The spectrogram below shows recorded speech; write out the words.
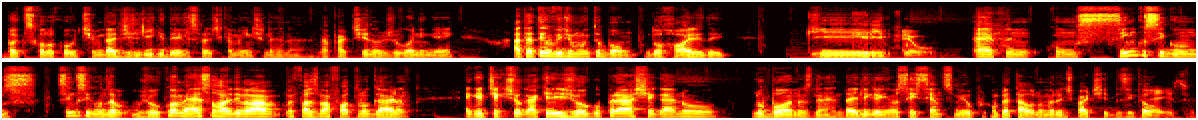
O Bucks colocou o time da D-League deles praticamente né, na, na partida, não jogou ninguém. Até tem um vídeo muito bom do Holiday, que Incrível. é com, com 5 segundos. 5 segundos o jogo começa, o Holiday vai lá e faz uma foto no Garland. É que ele tinha que jogar aquele jogo pra chegar no, no bônus, né? Daí ele ganhou 600 mil por completar o número de partidas. Então, É isso.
